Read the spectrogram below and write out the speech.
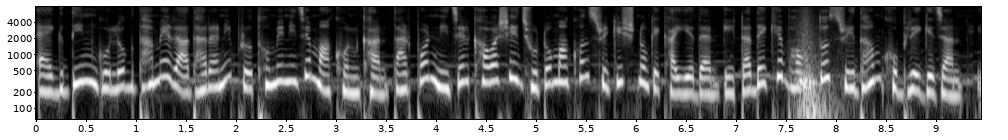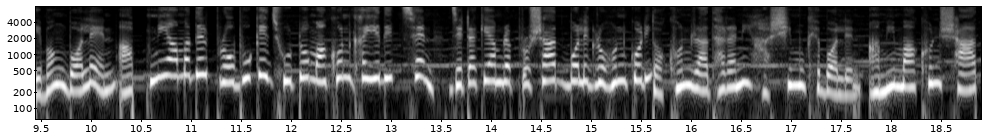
একদিন গোলকধামে রাধারানী প্রথমে নিজে মাখন খান, তারপর নিজের খাওয়া সেই ঝুটো মাখন শ্রীকৃষ্ণকে খাইয়ে দেন। এটা দেখে ভক্ত শ্রীধাম খুব রেগে যান এবং বলেন, আপনি আমাদের প্রভুকে ঝুটো মাখন খাইয়ে দিচ্ছেন, যেটাকে আমরা প্রসাদ বলে গ্রহণ করি? তখন রাধারানী হাসি মুখে বলেন, আমি মাখন স্বাদ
